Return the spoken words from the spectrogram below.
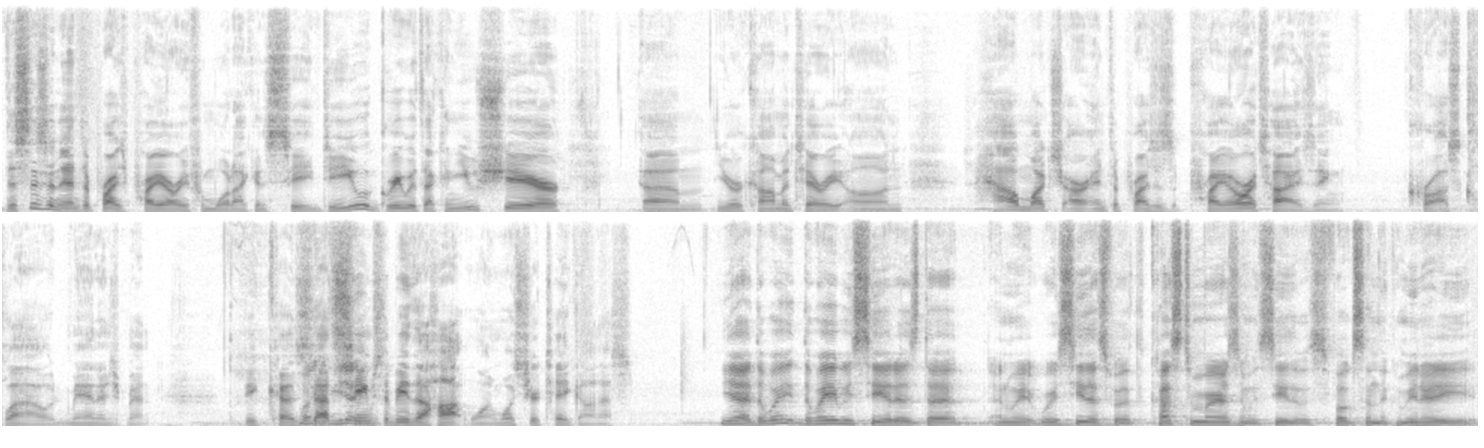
This is an enterprise priority from what I can see. Do you agree with that? Can you share um, your commentary on how much our enterprises are prioritizing cross cloud management? Because well, that yeah. seems to be the hot one. What's your take on this? Yeah, the way the way we see it is that, and we, we see this with customers and we see this with folks in the community,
